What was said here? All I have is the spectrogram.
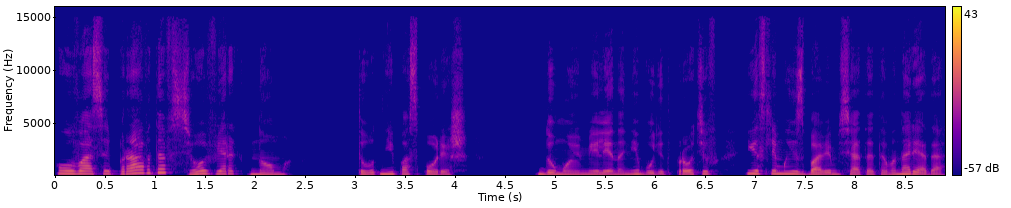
У вас и правда все вверх дном, Тут не поспоришь. Думаю, Милена не будет против, если мы избавимся от этого наряда,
